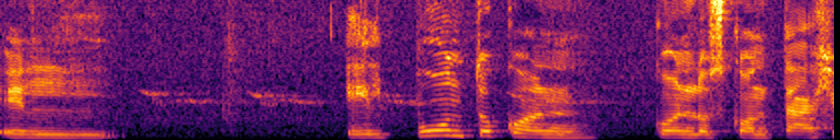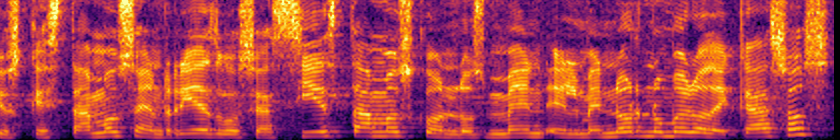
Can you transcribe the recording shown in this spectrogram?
el, el punto con, con, los contagios, que estamos en riesgo. O sea, sí estamos con los el menor número de casos,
